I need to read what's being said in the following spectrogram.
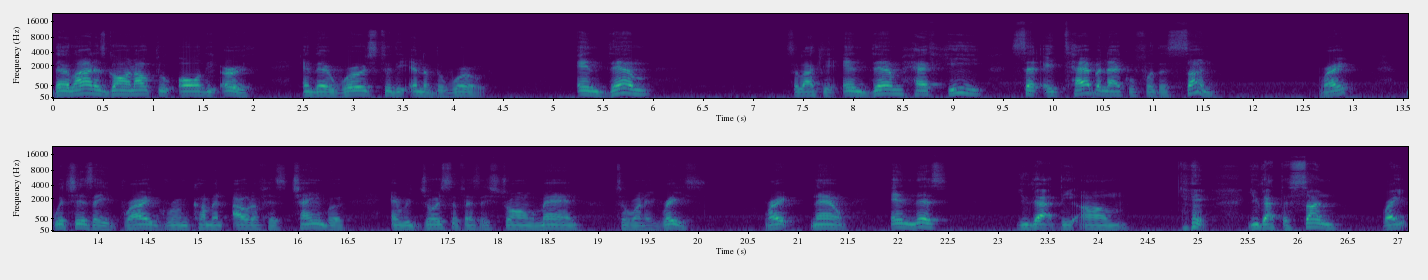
Their line is gone out through all the earth, and their words to the end of the world. In them, Salaki, in them hath he set a tabernacle for the sun. Right? Which is a bridegroom coming out of his chamber and rejoiceth as a strong man to run a race. Right? Now, in this, you got the um you got the sun, right,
